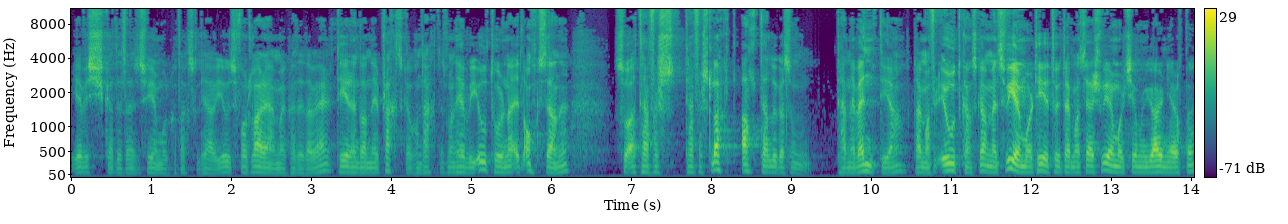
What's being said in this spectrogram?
Jeg vet ikke hva dette sier mot kontakt skulle ha. Jo, så forklarer jeg meg hva dette er. Det er enda den praktiske kontakten som man har i uttorene, et langstående, så at det har forslagt alt det lukket som det er nødvendig, ja. Det er man for ut ganske, men svigermor tid, det man ser svigermor kommer og gjør den her oppe,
